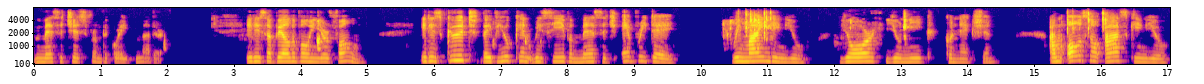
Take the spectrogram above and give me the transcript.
messages from the Great Mother. It is available in your phone. It is good that you can receive a message every day reminding you your unique connection. I'm also asking you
